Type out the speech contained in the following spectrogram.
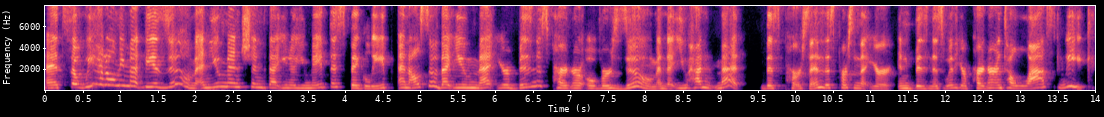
And so we had only met via Zoom and you mentioned that you know you made this big leap and also that you met your business partner over Zoom and that you hadn't met this person, this person that you're in business with, your partner until last week.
